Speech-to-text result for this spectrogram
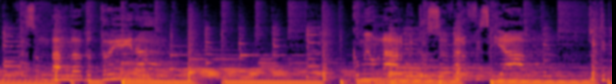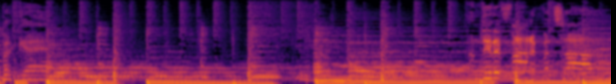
preso andando a dottrina come un arbitro severo fischiava tutti perché. Non dire fare pazzare.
